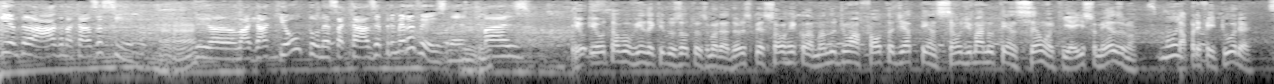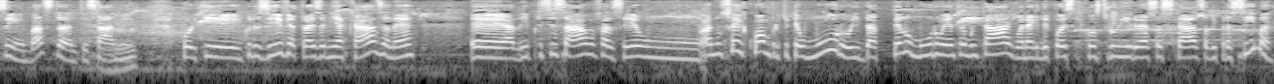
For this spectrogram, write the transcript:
De entrar água na casa, sim. Uhum. De alagar que eu tô nessa casa é a primeira vez, né? Uhum. Mas eu estava ouvindo aqui dos outros moradores, o pessoal reclamando de uma falta de atenção de manutenção aqui, é isso mesmo? Muito. Da prefeitura? Sim, bastante, sabe? Uhum. Porque, inclusive, atrás da minha casa, né? É, ali precisava fazer um. Ah, não sei como, porque tem o um muro e da, pelo muro entra muita água, né? Depois que construíram essas casas ali para cima,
